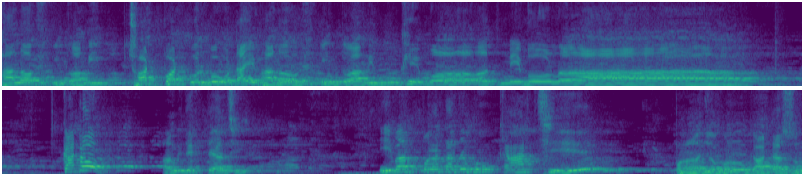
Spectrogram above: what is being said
ভালো, কিন্তু আমি ছটপট করব ওটাই ভালো, কিন্তু আমি মুখে মদ নেব না। কাটো! আমি দেখতে আছি। এবার পাটা যখন কাটছে, পা যখন কাটা শুরু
